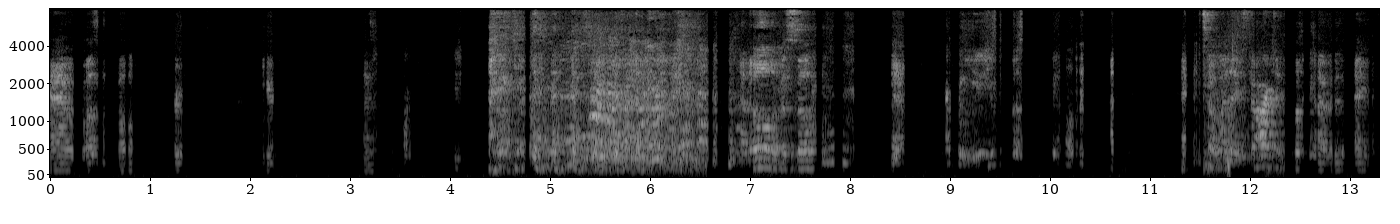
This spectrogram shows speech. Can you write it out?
and all of a sudden, yeah. and so when I started, I was. I,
